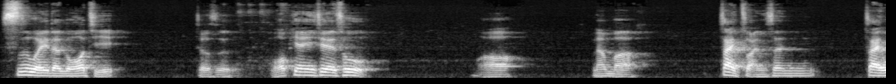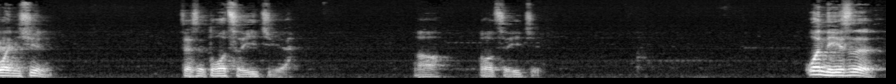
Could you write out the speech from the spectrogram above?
思维的逻辑，就是我偏一切处，哦，那么再转身再问讯，这是多此一举啊，哦，多此一举。问题是。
